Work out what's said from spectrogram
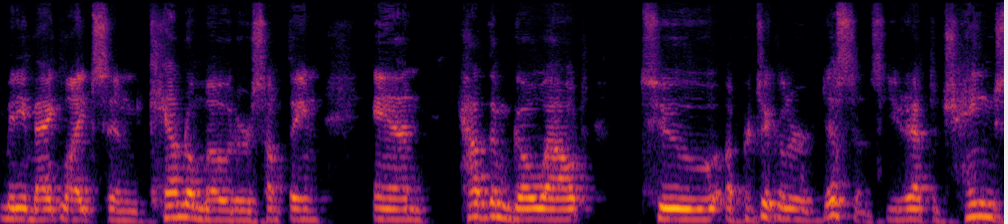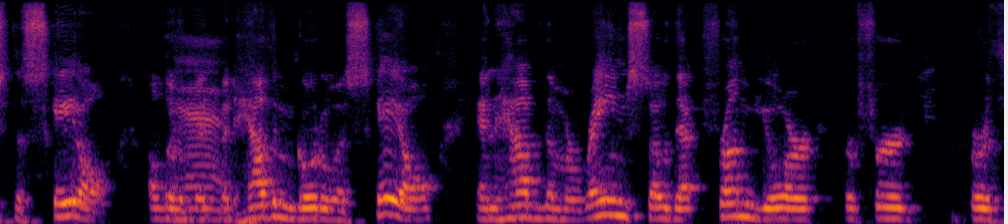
mini mag lights in candle mode or something and have them go out to a particular distance. You'd have to change the scale a little Yeah. bit, but have them go to a scale and have them arranged so that from your preferred Earth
